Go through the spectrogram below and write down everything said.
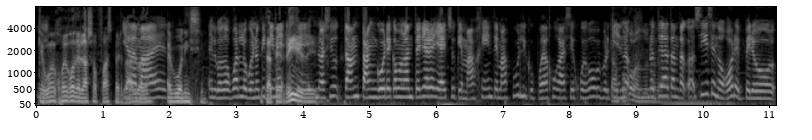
Qué buen juego de Last of Us, Y ¿verdad? además el, Es buenísimo. el God of War lo bueno que Está tiene terrible. es que no ha sido tan tan gore como lo anterior y ha hecho que más gente, más público pueda jugar ese juego porque no, no te da tanta... Sigue siendo gore, pero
